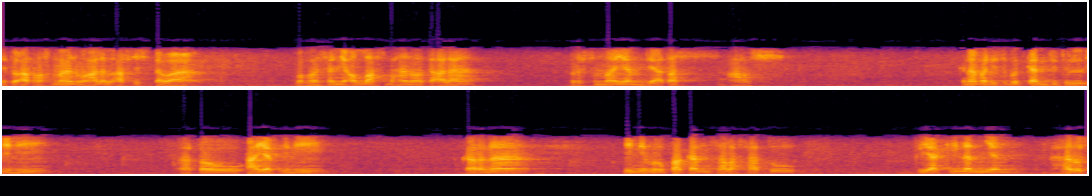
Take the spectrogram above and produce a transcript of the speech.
yaitu Ar-Rahmanu 'alal 'arsy istawa bahwasanya Allah Subhanahu wa taala bersemayam di atas arsy. Kenapa disebutkan judul ini atau ayat ini? Karena ini merupakan salah satu keyakinan yang harus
